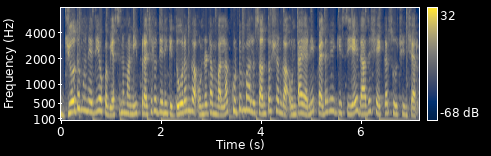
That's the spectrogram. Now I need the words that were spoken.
జూదం అనేది ఒక వ్యసనమని ప్రజలు దీనికి దూరంగా ఉండటం వల్ల కుటుంబాలు సంతోషంగా ఉంటాయని పెదవేగి సీఐ రాజశేఖర్ సూచించారు.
